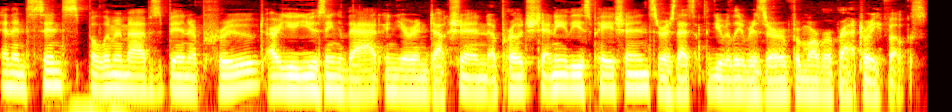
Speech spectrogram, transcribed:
And then since belimumab's been approved, are you using that in your induction approach to any of these patients, or is that something you really reserve for more refractory folks?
